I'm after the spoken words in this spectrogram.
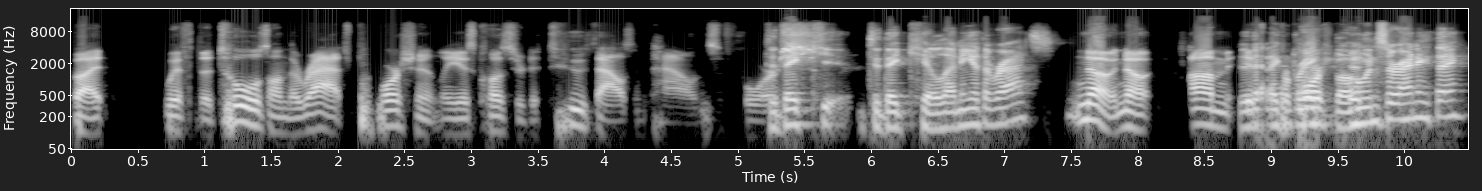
But with the tools on the rats, proportionately is closer to 2,000 pounds of force. Did they ki- did they kill any of the rats? No, no. Um, Did they like break bones or anything?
